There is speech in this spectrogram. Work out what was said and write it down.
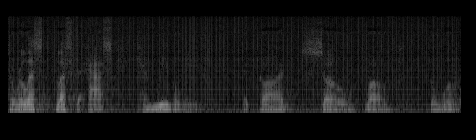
So we're left, left to ask, can we believe that God so loved the world?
